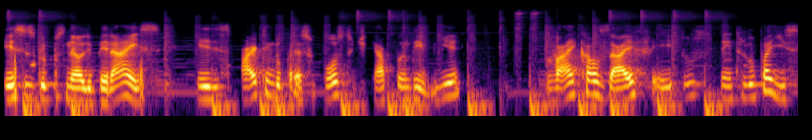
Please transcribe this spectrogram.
esses grupos neoliberais eles partem do pressuposto de que a pandemia vai causar efeitos dentro do país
